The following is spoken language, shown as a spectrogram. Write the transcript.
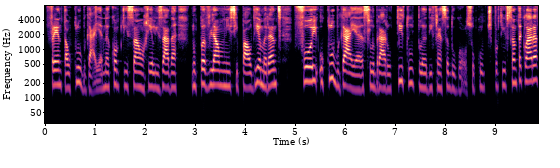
frente ao Clube Gaia. Na competição realizada no pavilhão municipal de Amarante, foi o Clube Gaia a celebrar o título pela diferença do golos. O Clube Desportivo Santa Clara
